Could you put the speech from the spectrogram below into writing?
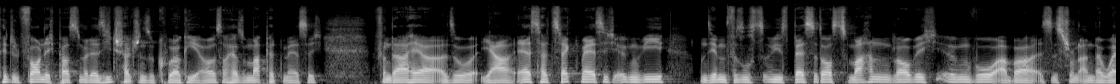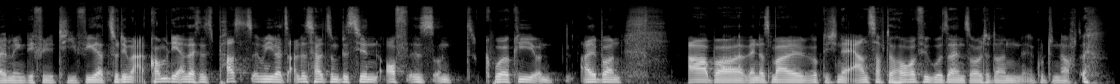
hinten und vorne nicht passen, weil der sieht halt schon so quirky aus, auch ja so Muppet-mäßig. Von daher, also ja, er ist halt zweckmäßig irgendwie und sie haben versucht, irgendwie das Beste draus zu machen, glaube ich, irgendwo, aber es ist schon underwhelming, definitiv. Wie gesagt, zu dem Comedy-Ansatz, es passt irgendwie, weil es alles halt so ein bisschen off ist und quirky und albern. Aber wenn das mal wirklich eine ernsthafte Horrorfigur sein sollte, dann äh, gute Nacht.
